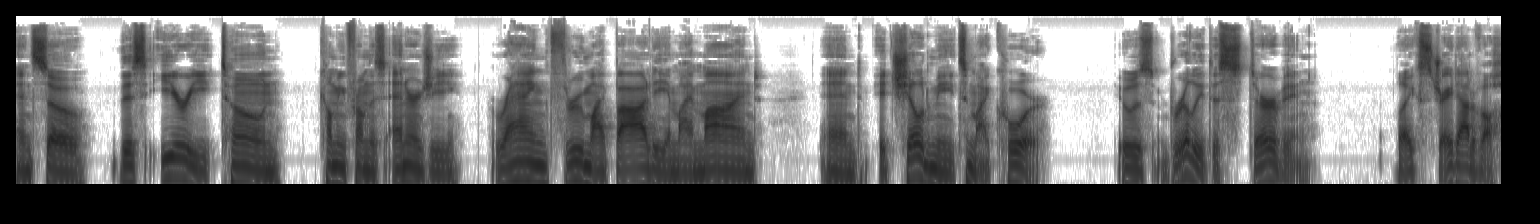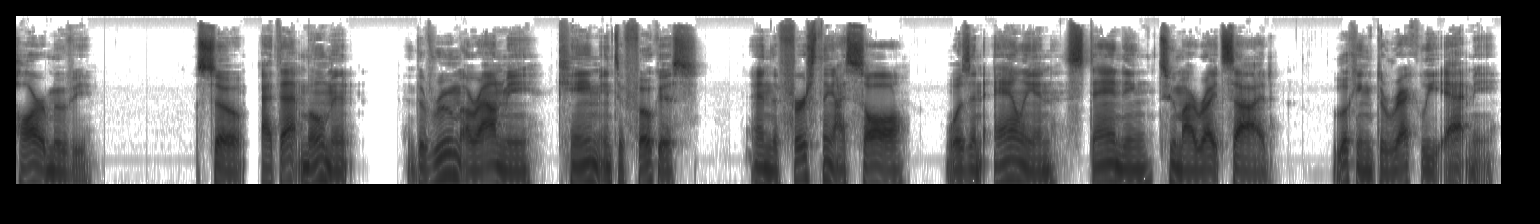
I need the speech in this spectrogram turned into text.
And so this eerie tone coming from this energy rang through my body and my mind and it chilled me to my core. It was really disturbing, like straight out of a horror movie. So at that moment, the room around me came into focus, and the first thing I saw was an alien standing to my right side, looking directly at me.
